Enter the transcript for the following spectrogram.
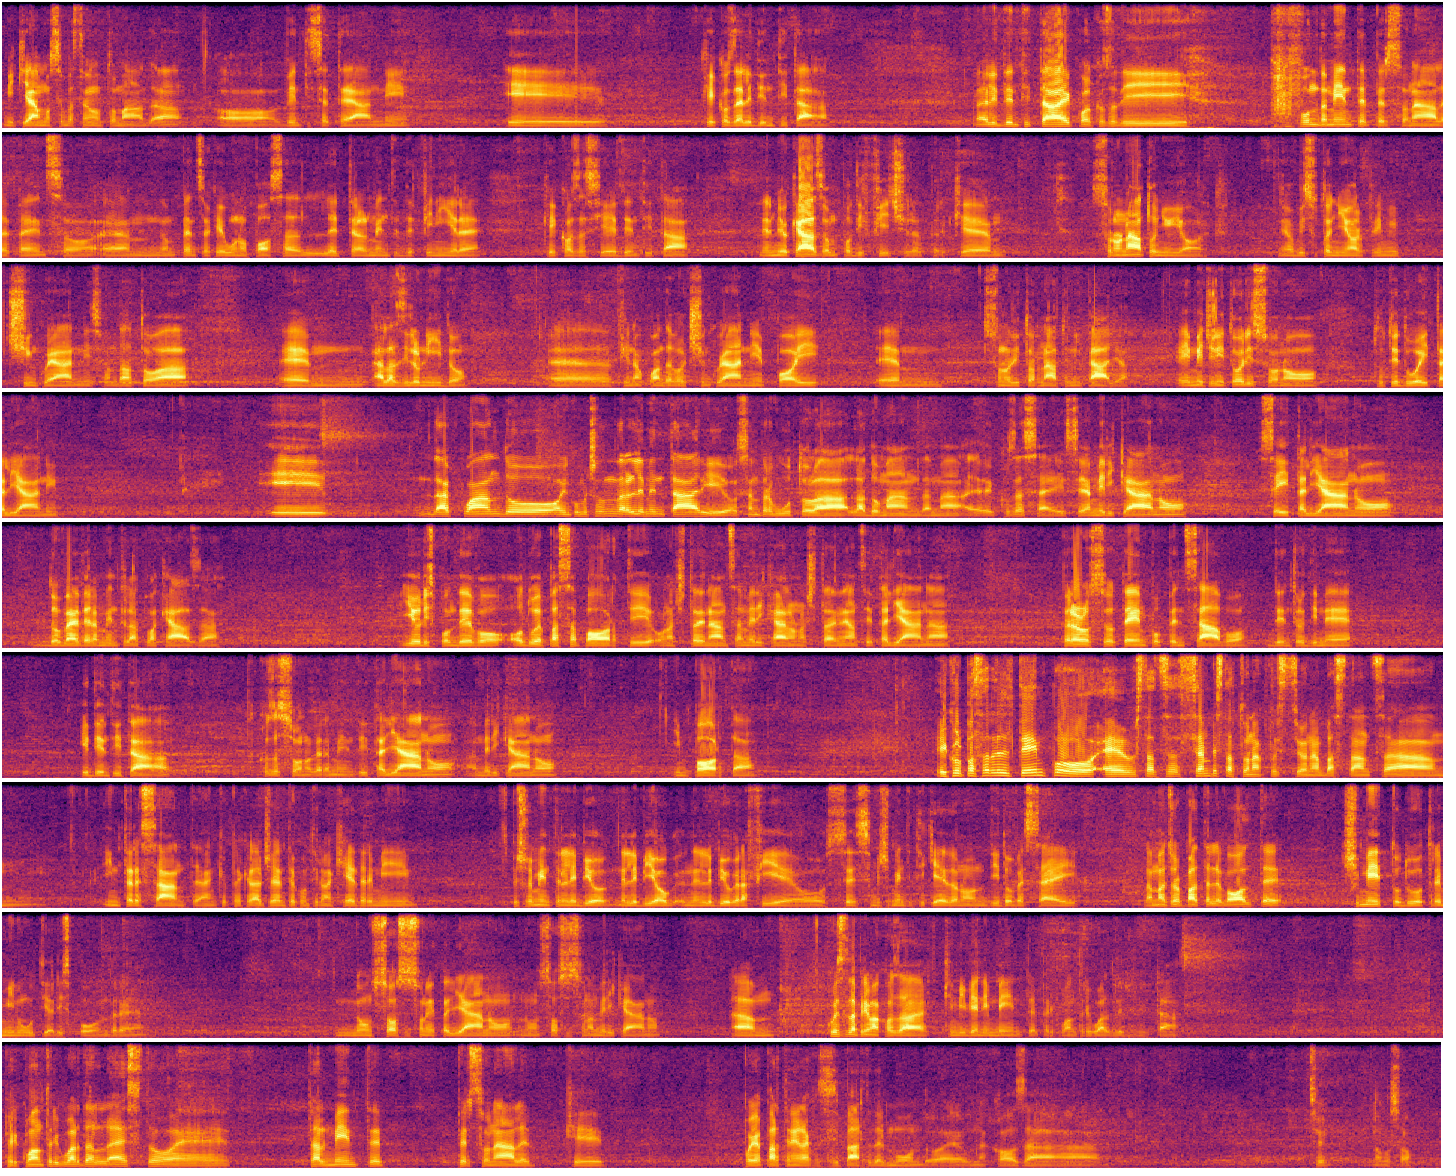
Mi chiamo Sebastiano Tomada, ho 27 anni e che cos'è l'identità? L'identità è qualcosa di profondamente personale, penso. Eh, non penso che uno possa letteralmente definire che cosa sia identità. Nel mio caso è un po' difficile perché sono nato a New York e ho vissuto a New York i primi 5 anni, sono andato ehm, all'asilo nido eh, fino a quando avevo 5 anni e poi ehm, sono ritornato in Italia e i miei genitori sono tutti e due italiani. E da quando ho incominciato ad andare alle elementari ho sempre avuto la, la domanda, ma eh, cosa sei? Sei americano? Sei italiano? Dov'è veramente la tua casa? Io rispondevo ho due passaporti, ho una cittadinanza americana e una cittadinanza italiana però allo stesso tempo pensavo dentro di me identità, cosa sono veramente? Italiano, americano, importa? E col passare del tempo è stata, sempre stata una questione abbastanza interessante, anche perché la gente continua a chiedermi, specialmente nelle, bio, nelle, bio, nelle biografie o se semplicemente ti chiedono di dove sei, la maggior parte delle volte ci metto due o tre minuti a rispondere non so se sono italiano, non so se sono americano. Um, questa è la prima cosa che mi viene in mente per quanto riguarda l'identità. Per quanto riguarda l'estero è talmente personale che puoi appartenere a qualsiasi parte del mondo, è una cosa... sì, non lo so.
